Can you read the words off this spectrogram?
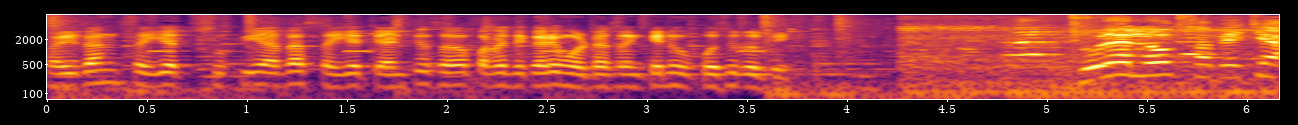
फैजान सय्यद सुफियादा सय्यद यांच्यासह पदाधिकारी मोठ्या संख्येने उपस्थित होते. धुळे लोकसभेच्या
